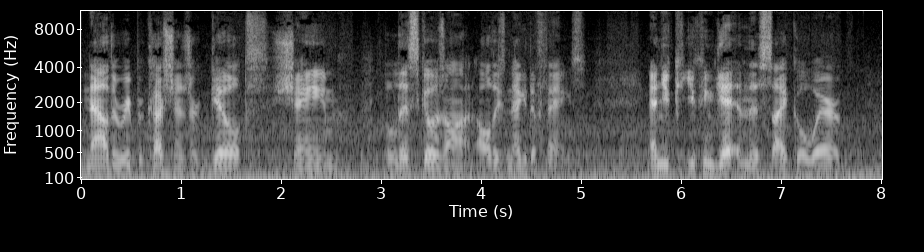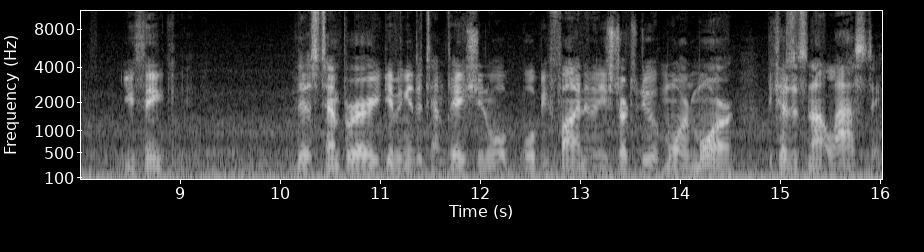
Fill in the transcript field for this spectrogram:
now the repercussions are guilt, shame, the list goes on, all these negative things. And you, you can get in this cycle where you think this temporary giving into temptation will, will be fine, and then you start to do it more and more because it's not lasting.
